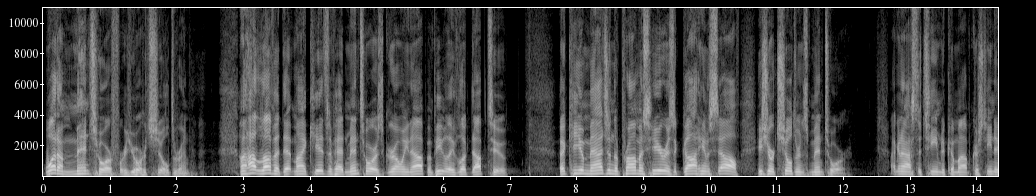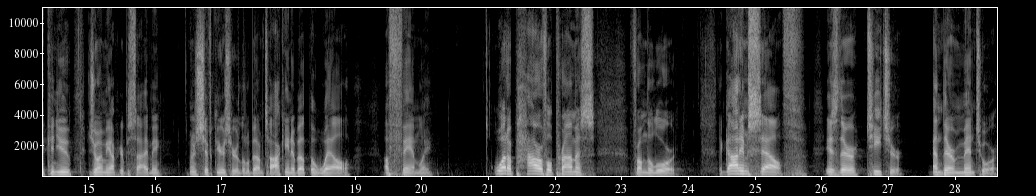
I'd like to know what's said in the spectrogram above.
What a mentor for your children. I love it that my kids have had mentors growing up and people they've looked up to. But can you imagine the promise here is that God Himself is your children's mentor? I'm going to ask the team to come up. Christina, can you join me up here beside me? I'm going to shift gears here a little bit. I'm talking about the well of family. What a powerful promise from the Lord. That God Himself is their teacher and their mentor.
